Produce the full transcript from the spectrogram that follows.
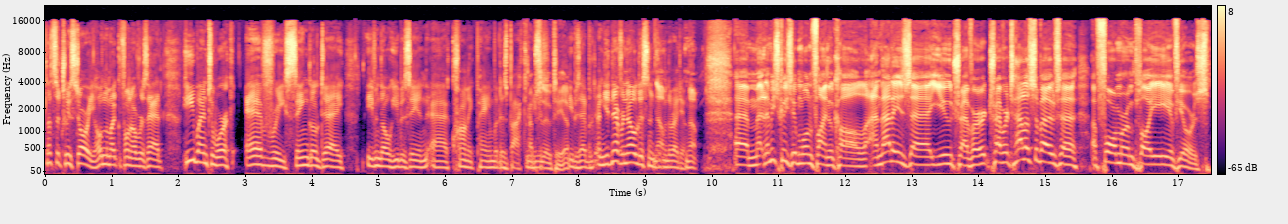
That's a true story. Holding the microphone over his head, he went to work every single day, even though he was in uh, chronic pain with his back. And Absolutely, he was, yeah. he was able, to, and you'd never know listening to him on the radio. No. Um, let me squeeze in one final call, and that is uh, you, Trevor. Trevor, tell us about uh, a former employee of yours.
